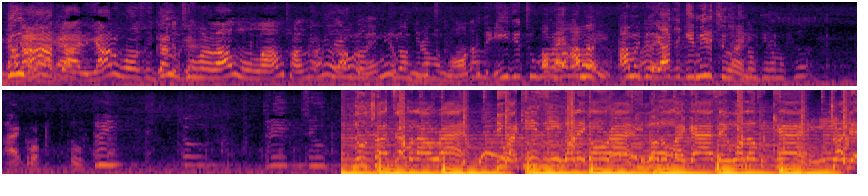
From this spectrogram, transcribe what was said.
Y'all got got it. Y'all the ones who got You the got two it. hundred dollars on the line. I'm trying to make me. I'm I saying would you make me a gonna- cool you gonna get two them. That's the easiest two hundred Okay, I'm dollars. gonna I'm gonna do it. Y'all just give me the 200. You gonna get him a foot? All right, come on. So three, two, three, two. New truck top when I ride. DY Kings, you know they gon' ride. You know them my guys, they one of a kind. Drop the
